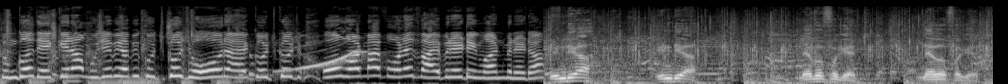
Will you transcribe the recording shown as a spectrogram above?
तुमको देख के ना मुझे भी अभी कुछ कुछ हो रहा है कुछ कुछ ओ God my phone is vibrating one minute India India never forget never never forget.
